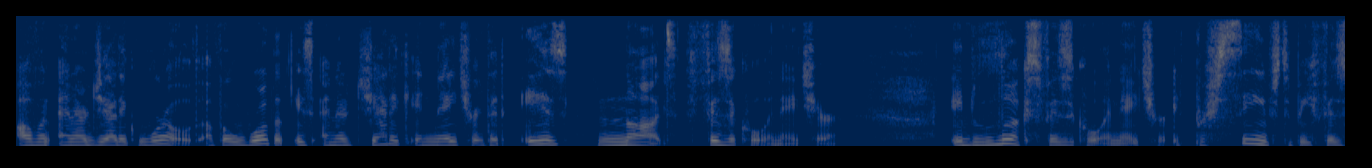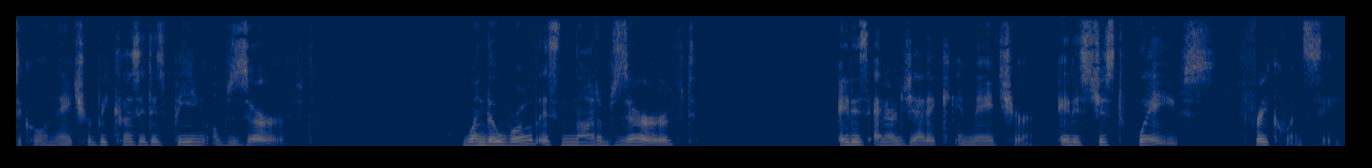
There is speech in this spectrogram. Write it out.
of an energetic world, of a world that is energetic in nature, that is not physical in nature. It looks physical in nature, it perceives to be physical in nature because it is being observed. When the world is not observed, it is energetic in nature, it is just waves, frequency.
